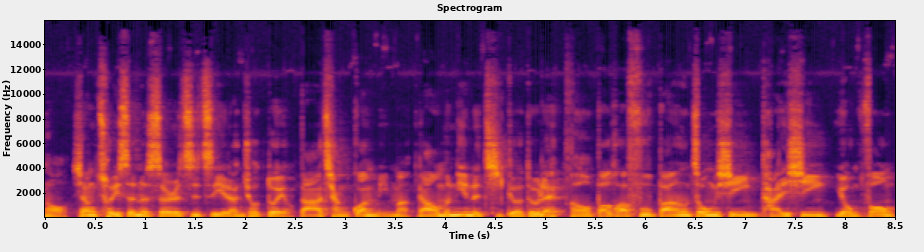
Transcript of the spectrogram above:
哦，像催生了十二支职业篮球队哦，大家抢冠名嘛，刚我们念了几个，对不对？哦，包括富邦、中信、台新、永丰，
